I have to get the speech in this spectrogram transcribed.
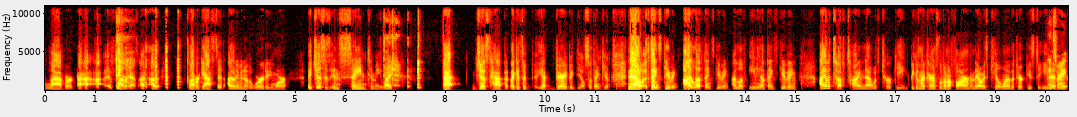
flabber. I, I, I, flabbergasted. I, I, flabbergasted. I don't even know the word anymore. It just is insane to me. Like that just happened. Like it's a yeah, very big deal. So thank you. Now, Thanksgiving. I love Thanksgiving. I love eating on Thanksgiving. I have a tough time now with turkey because my parents live on a farm and they always kill one of the turkeys to eat That's it. right.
